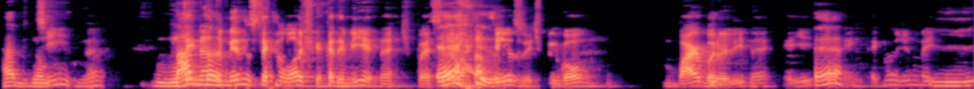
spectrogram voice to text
Sabe? Não, Sim, né? nada... Não tem nada menos tecnológico que academia, né? Tipo, é, é levantar peso, é tipo igual um bárbaro ali, né? E é. tem tecnologia no meio. E,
